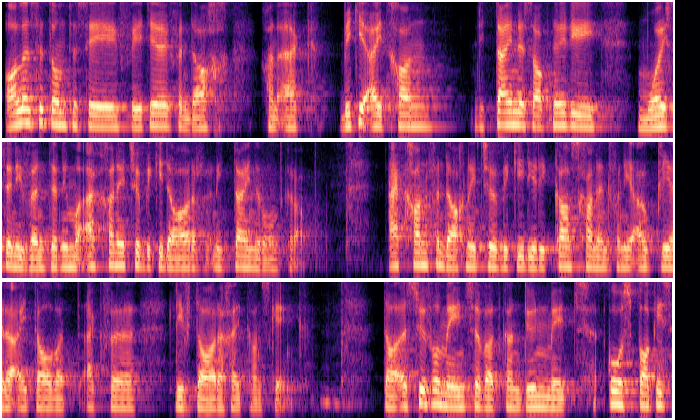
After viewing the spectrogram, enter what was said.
Alles het om te sê, weet jy, vandag gaan ek bietjie uitgaan. Die tuin is dalk nie die mooiste in die winter nie, maar ek gaan net so bietjie daar in die tuin rondkrap. Ek gaan vandag net so 'n bietjie deur die kas gaan en van die ou klere uithaal wat ek vir liefdadigheid kan skenk. Daar is soveel mense wat kan doen met kospakkies.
